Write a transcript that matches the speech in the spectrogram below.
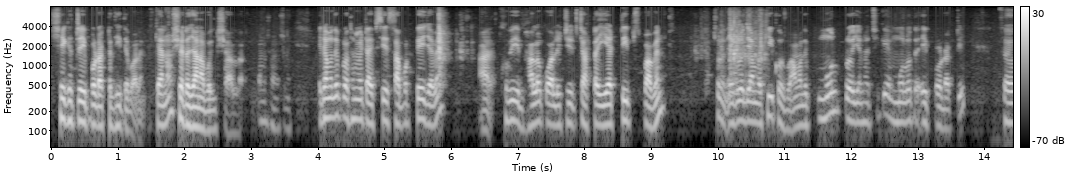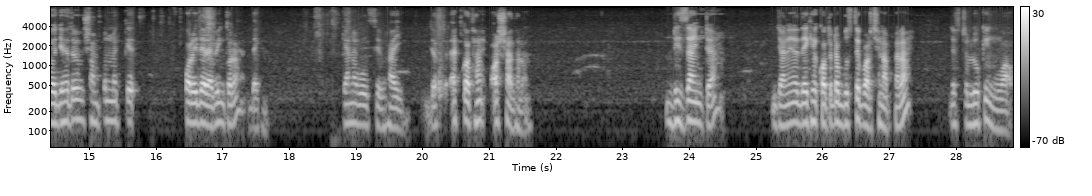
সেক্ষেত্রে এই প্রোডাক্টটা দিতে পারেন। কেন? সেটা জানাব ইনশাআল্লাহ। কোনো সমস্যা নেই। এটা আমাদের প্রথমে টাইপ সি সাপোর্ট পেয়ে যাবেন। আর খুবই ভালো কোয়ালিটির চারটা ইয়ার টিপস পাবেন। চলুন, এগুলো দিয়ে আমরা কি করব? আমাদের মূল প্রয়োজন হচ্ছে কি, মূলত এই প্রোডাক্টটি সো যেহেতু সম্পূর্ণ পলিদের র্যাপিং করা, দেখেন। কেন বলছি ভাই? জাস্ট এক কথায় অসাধারণ। ডিজাইনটা জানি না দেখে কতটা বুঝতে পারছেন আপনারা? জাস্ট লুকিং ওয়াও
